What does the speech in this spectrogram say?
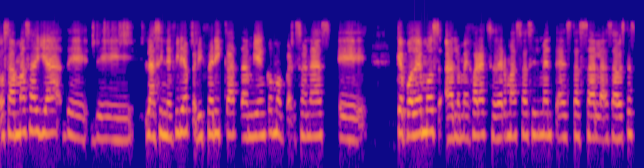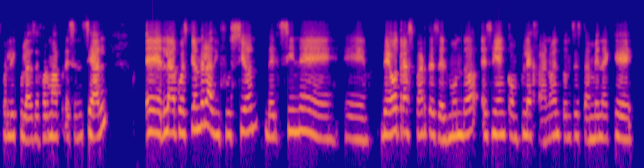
o sea, más allá de, la cinefilia periférica, también como personas... Eh, que podemos a lo mejor acceder más fácilmente a estas salas o a estas películas de forma presencial, eh, la cuestión de la difusión del cine eh, de otras partes del mundo es bien compleja, ¿no? Entonces también hay que,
